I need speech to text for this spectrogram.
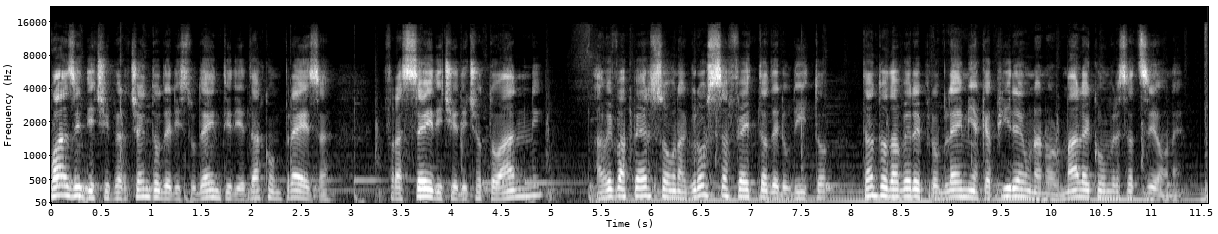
Quasi il 10% degli studenti di età compresa fra 16 e 18 anni aveva perso una grossa fetta dell'udito tanto da avere problemi a capire una normale conversazione.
